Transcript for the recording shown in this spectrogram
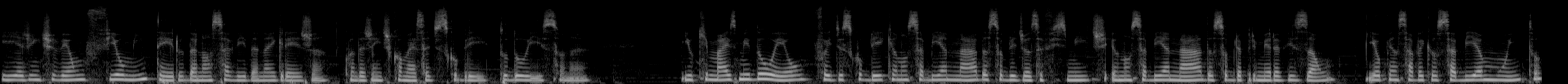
E a gente vê um filme inteiro da nossa vida na igreja quando a gente começa a descobrir tudo isso, né? E o que mais me doeu foi descobrir que eu não sabia nada sobre Joseph Smith, eu não sabia nada sobre a primeira visão, e eu pensava que eu sabia muito.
